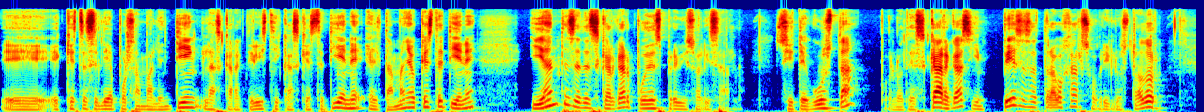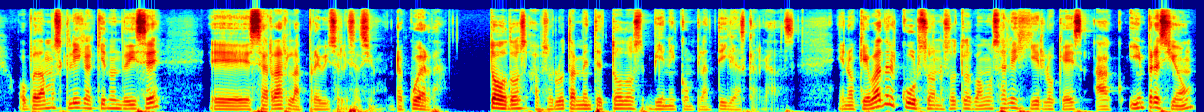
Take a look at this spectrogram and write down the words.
eh, que este es el día por San Valentín, las características que este tiene, el tamaño que este tiene y antes de descargar puedes previsualizarlo. Si te gusta, pues lo descargas y empiezas a trabajar sobre Illustrator. O damos clic aquí donde dice eh, cerrar la previsualización. Recuerda, todos, absolutamente todos vienen con plantillas cargadas. En lo que va del curso, nosotros vamos a elegir lo que es impresión,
